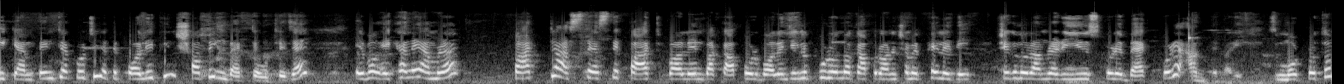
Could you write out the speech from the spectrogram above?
এই ক্যাম্পেইনটা করছি যাতে পলিথিন শপিং ব্যাগটা উঠে যায় এবং এখানে আমরা পাটটা আস্তে আস্তে পাট বলেন বা কাপড় বলেন, যেগুলো পুরোনো কাপড় অনেক সময় ফেলে দিই, সেগুলোর আমরা রিইউজ করে ব্যাগ করে আনতে পারি। মোট প্রথম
